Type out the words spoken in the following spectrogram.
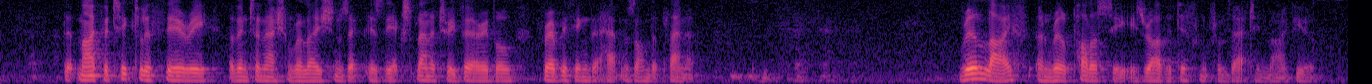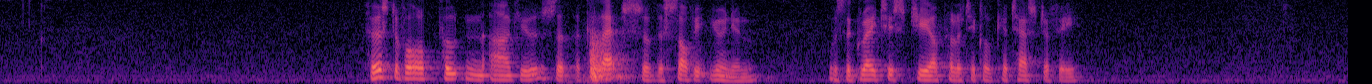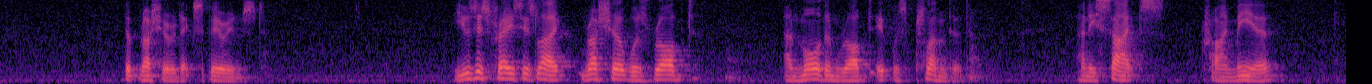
that my particular theory of international relations is the explanatory variable for everything that happens on the planet. Real life and real policy is rather different from that in my view. First of all, Putin argues that the collapse of the Soviet Union was the greatest geopolitical catastrophe that Russia had experienced. He uses phrases like Russia was robbed, and more than robbed, it was plundered. And he cites Crimea,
